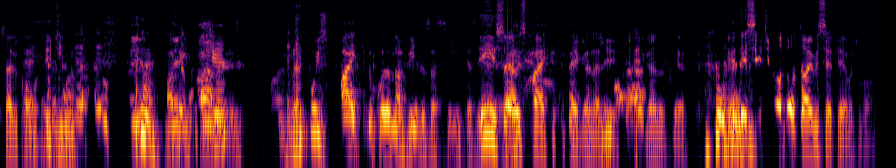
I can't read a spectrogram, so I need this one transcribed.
Sabe com é, o dedinho? É, é, é, é tipo o Spike do coronavírus, assim, quer dizer. Isso, é, o Spike pegando ali, carregando o T. Ele decidiu adotar o MCT, muito bom.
